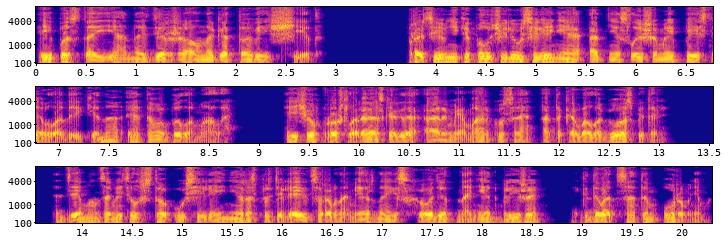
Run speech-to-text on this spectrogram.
И постоянно держал наготове щит. Противники получили усиление от неслышимой песни владыки, но этого было мало. Еще в прошлый раз, когда армия Маркуса атаковала госпиталь, демон заметил, что усиления распределяются равномерно и сходят на нет ближе к двадцатым уровням.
